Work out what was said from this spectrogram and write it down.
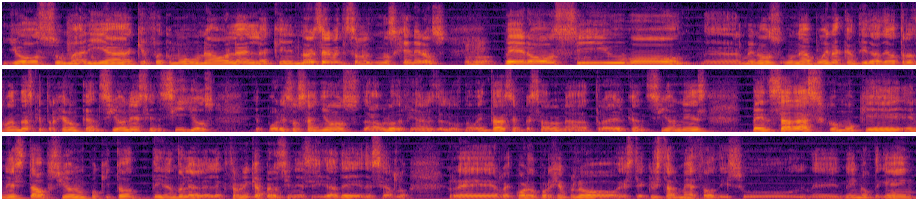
yo sumaría que fue como una ola en la que no necesariamente son los mismos géneros, pero sí hubo eh, al menos una buena cantidad de otras bandas que trajeron canciones, sencillos. Que por esos años, hablo de finales de los noventas, empezaron a traer canciones pensadas como que en esta opción un poquito tirándole a la electrónica, pero sin necesidad de, serlo. recuerdo, por ejemplo, este Crystal Method y su eh, Name of the Game,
